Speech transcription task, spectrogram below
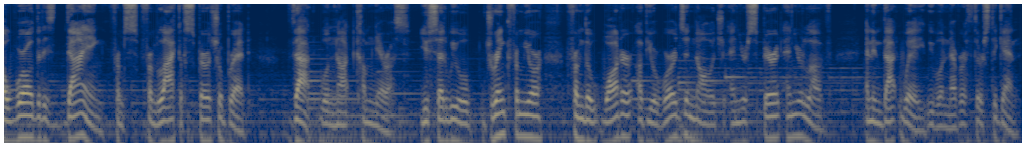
a world that is dying from, from lack of spiritual bread, that will not come near us. You said we will drink from your from the water of your words and knowledge and your spirit and your love, and in that way we will never thirst again.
